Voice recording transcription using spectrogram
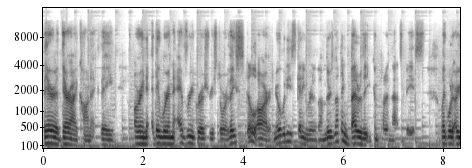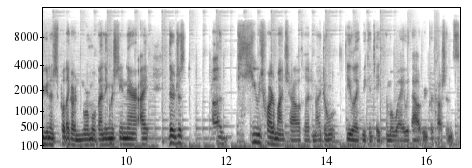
they're they're iconic. They are in they were in every grocery store. They still are. Nobody's getting rid of them. There's nothing better that you can put in that space. Like, what are you gonna just put like a normal vending machine there? I they're just a huge part of my childhood, and I don't feel like we can take them away without repercussions.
